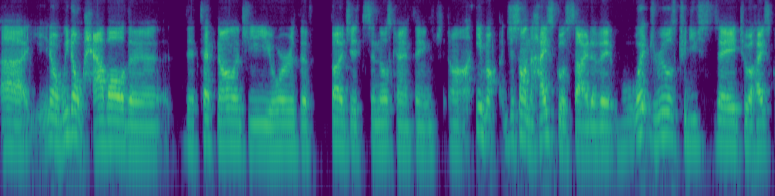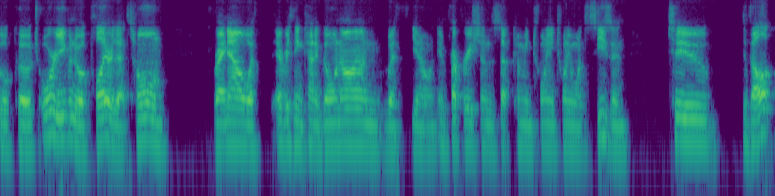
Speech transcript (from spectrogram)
uh, you know we don't have all the the technology or the budgets and those kind of things. Uh, even just on the high school side of it, what drills could you say to a high school coach or even to a player that's home right now with everything kind of going on with you know in preparation of this upcoming 2021 season to develop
